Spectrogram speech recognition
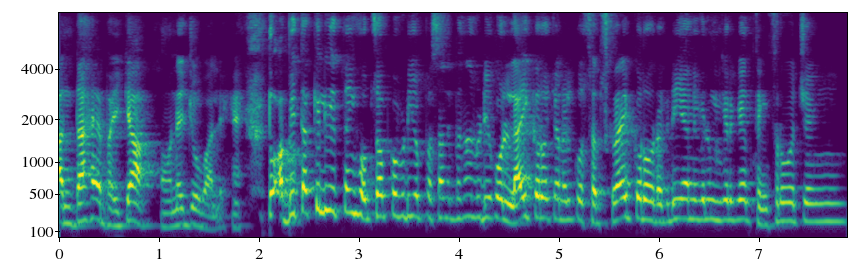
अंधा है भाई, क्या होने जो वाले हैं। तो अभी तक के लिए इतना ही। होप्स आपको वीडियो पसंद पसंद वीडियो को लाइक करो, चैनल को सब्सक्राइब करो, रगड़ी थैंक्स फॉर वॉचिंग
